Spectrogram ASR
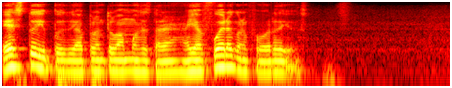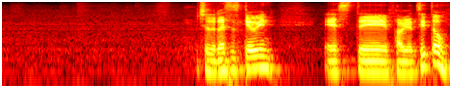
esto y, pues, ya pronto vamos a estar allá afuera con el favor de Dios. Muchas gracias, Kevin. Este, Fabiancito,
